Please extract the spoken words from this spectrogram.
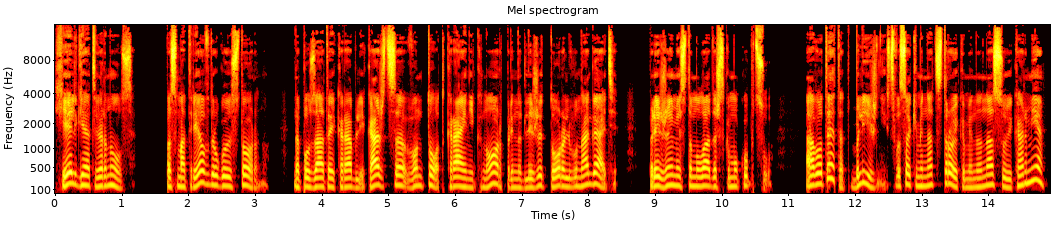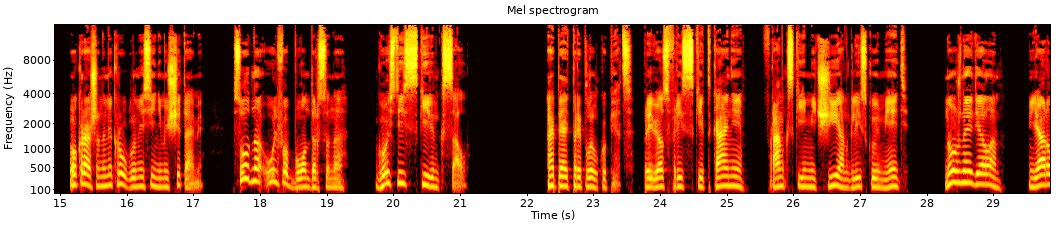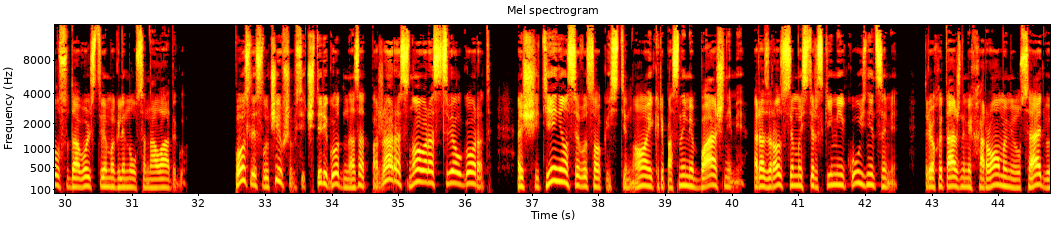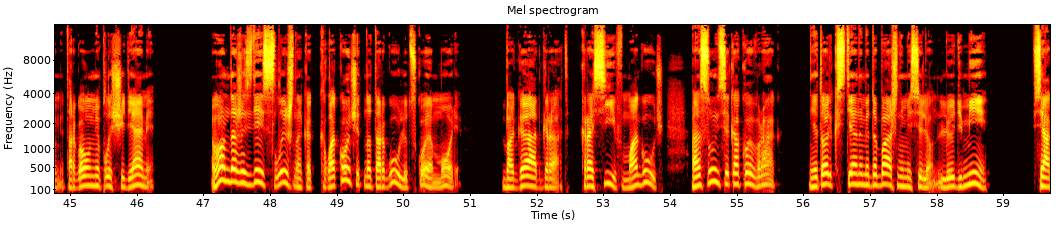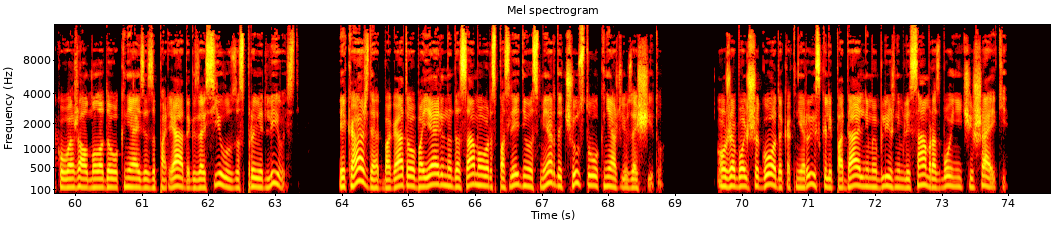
Хельги отвернулся. Посмотрел в другую сторону. На пузатые корабли. Кажется, вон тот, крайний кнор, принадлежит Торльву Нагате, прижимистому ладожскому купцу. А вот этот, ближний, с высокими надстройками на носу и корме, украшенными круглыми синими щитами, судно Ульфа Бондерсона, гости из Скирингсал. Опять приплыл купец. Привез фрисские ткани, франкские мечи, английскую медь. Нужное дело, Ярл с удовольствием оглянулся на Ладогу. После случившегося четыре года назад пожара снова расцвел город, ощетинился высокой стеной, крепостными башнями, разросся мастерскими и кузницами, трехэтажными хоромами, усадьбами, торговыми площадями. Вон даже здесь слышно, как клокочет на торгу людское море. Богат град, красив, могуч, а сунься какой враг. Не только стенами да башнями силен, людьми, Всяк уважал молодого князя за порядок, за силу, за справедливость. И каждый, от богатого боярина до самого распоследнего смерда, чувствовал княжью защиту. Уже больше года, как не рыскали по дальним и ближним лесам разбойничьи шайки.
